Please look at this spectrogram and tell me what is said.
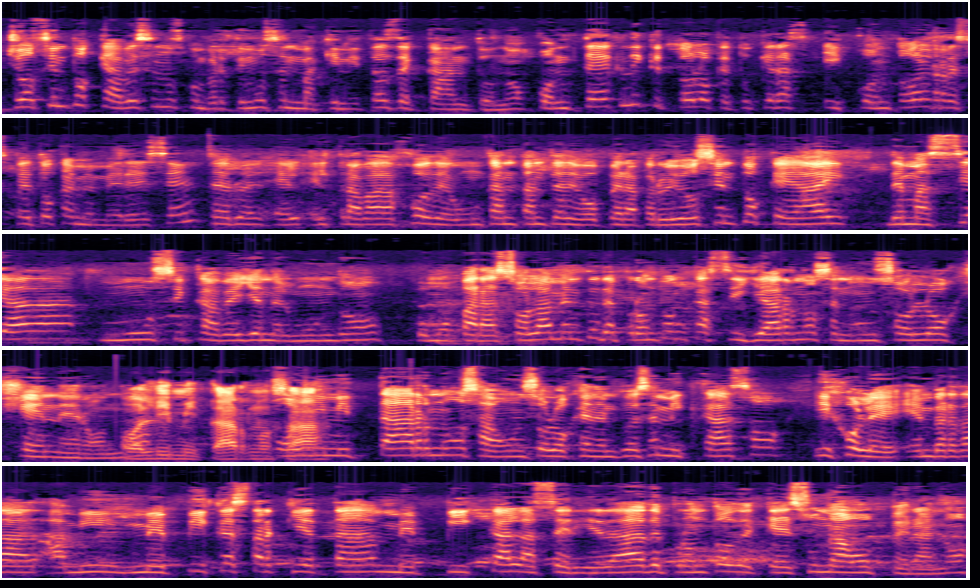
Yo siento que a veces nos convertimos convertimos en maquinitas de canto, ¿no? Con técnica y todo lo que tú quieras y con todo el respeto que me merece el, el, trabajo de un cantante de ópera, pero yo siento que hay demasiada música bella en el mundo como para solamente de pronto encasillarnos en un solo género, ¿no? O limitarnos o a... limitarnos a un solo género. Entonces, en mi caso, híjole, en verdad, a mí me pica estar quieta, me pica la seriedad de pronto de que es una ópera, ¿no?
